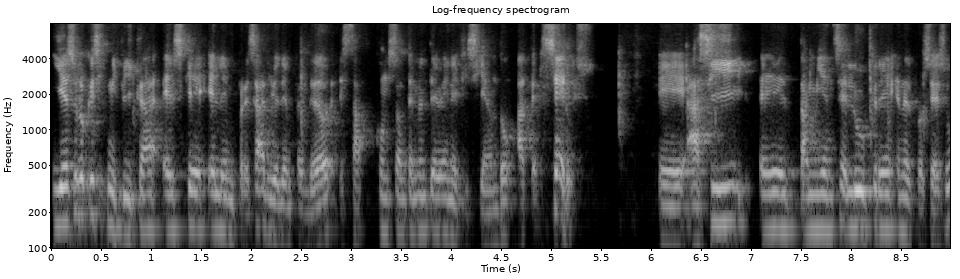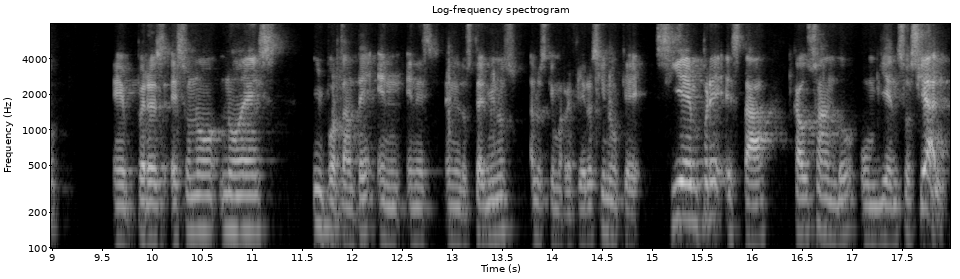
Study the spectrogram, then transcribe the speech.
y eso lo que significa es que el empresario, el emprendedor, está constantemente beneficiando a terceros. Así también se lucre en el proceso, pero eso no, no es importante en, en, los términos a los que me refiero, sino que siempre está causando un bien social,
